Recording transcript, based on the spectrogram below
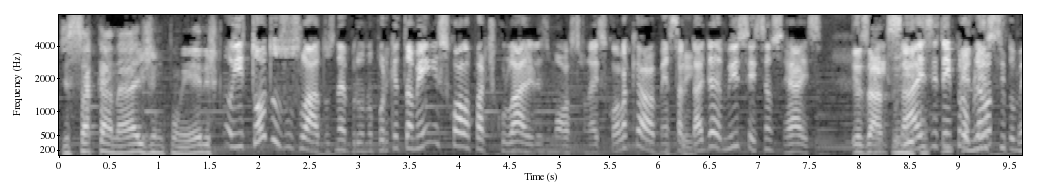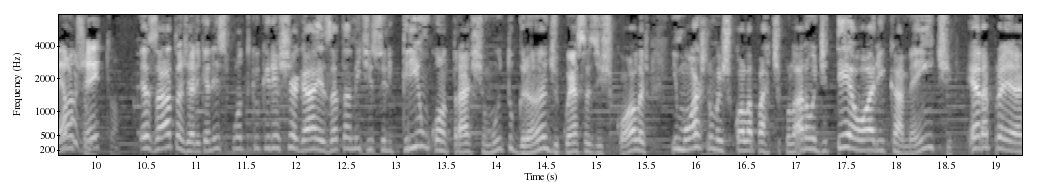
de sacanagem com eles. E todos os lados, né, Bruno? Porque também em escola particular eles mostram, na escola que a mensalidade é 1.600 reais. Exato. Mensais e tem É problema nesse do mesmo ponto- jeito. Exato, Angélica, é nesse ponto que eu queria chegar, é exatamente isso. Ele cria um contraste muito grande com essas escolas e mostra uma escola particular onde, teoricamente, era para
